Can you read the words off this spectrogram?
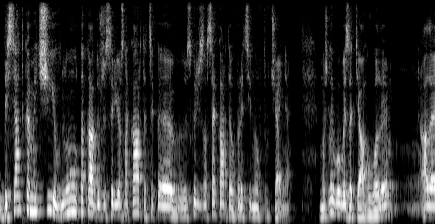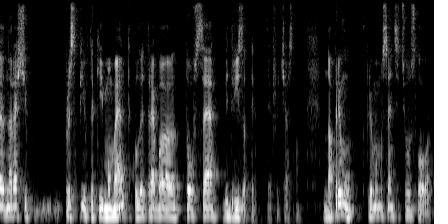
Десятка мечів. Ну, така дуже серйозна карта. Це, е, скоріш за все, карта операційного втручання. Можливо, ви затягували, але нарешті приспів такий момент, коли треба то все відрізати, якщо чесно. Напряму, в прямому сенсі цього слова.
